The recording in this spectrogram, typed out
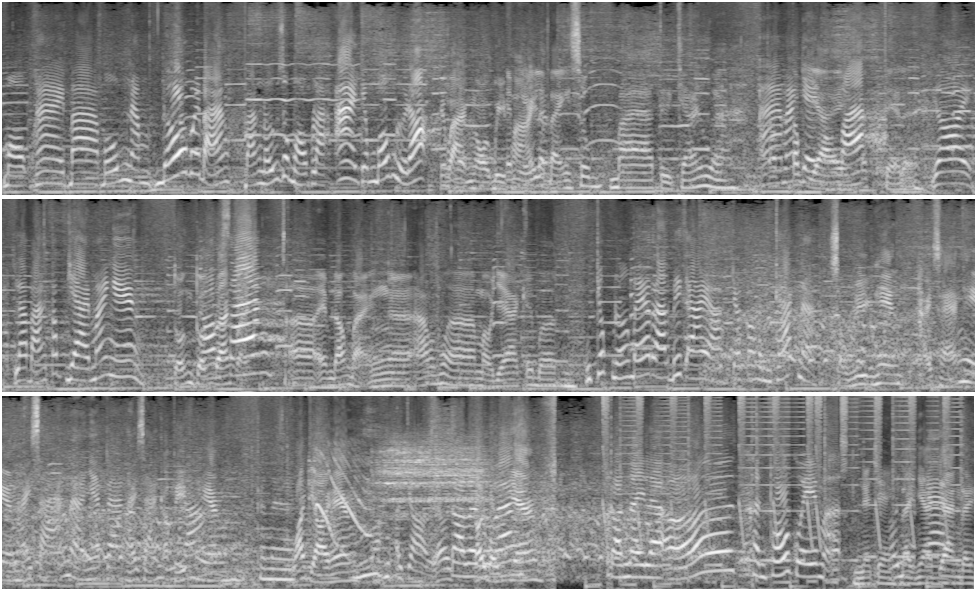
Một hai ba bốn năm. Đối với bạn bạn nữ số 1 là ai trong bốn người đó. Các bạn ngồi bì em phải nghĩ là đó. bạn số 3 từ trái qua. À, tóc, mang tóc giày dài màu bạc. rồi. Là bạn tóc dài mái ngang. Tuấn tuấn còn đoán sang? À, em đón bạn à, áo à, màu da kế bên. Một chút nữa con bé ra biết ai à? Cho coi hình khác nè. Sầu riêng hen hải sản hen. Hải sản nè nha trang hải sản cá tím đó. hen. Quá trời hen. Ôi trời ơi. Đồ bụng nha. Còn này là ở thành phố của em ạ Nha Trang đây nha trang. Đây.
